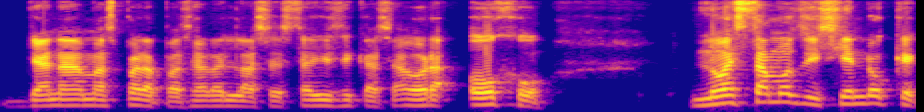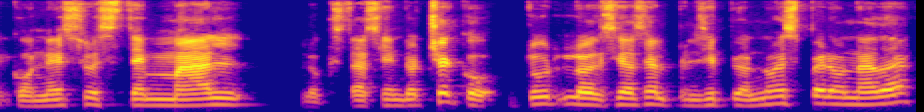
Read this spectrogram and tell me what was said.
ya nada más para pasar a las estadísticas. Ahora, ojo, no estamos diciendo que con eso esté mal lo que está haciendo Checo. Tú lo decías al principio, no espero nada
